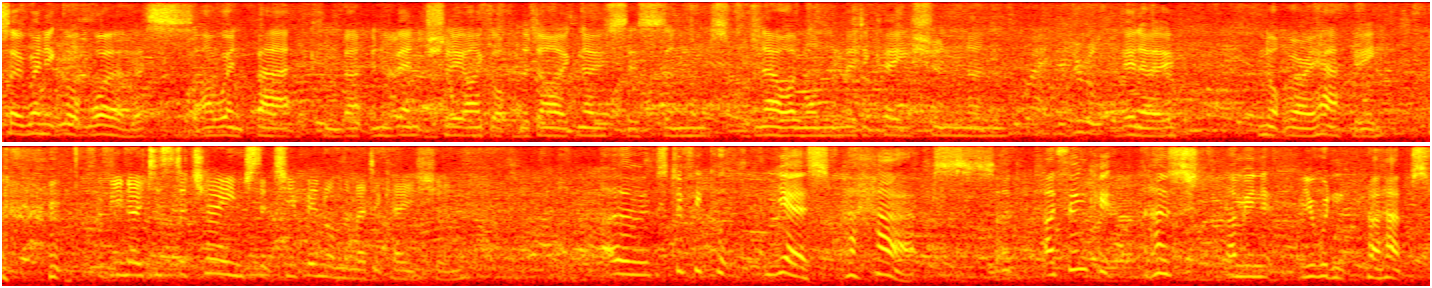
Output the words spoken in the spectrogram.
So when it got worse, I went back and back, and eventually I got the diagnosis, and now I'm on the medication, and you know, not very happy. Have you noticed a change since you've been on the medication? Uh, it's difficult. Yes, perhaps. I think it has. I mean, you wouldn't perhaps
